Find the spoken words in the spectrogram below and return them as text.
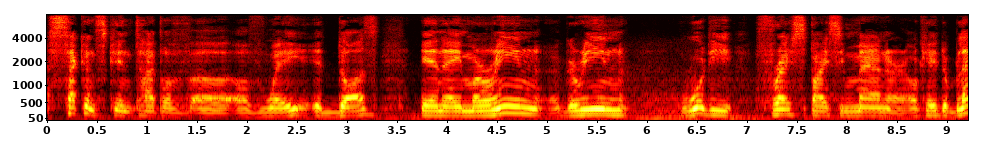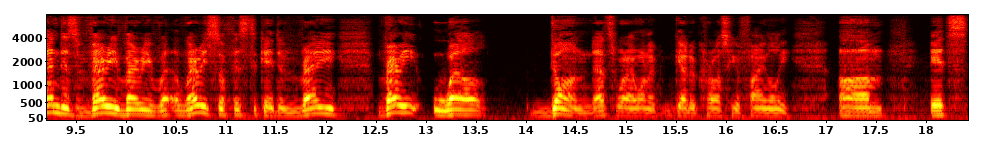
second skin type of, uh, of way it does in a marine green, woody, fresh, spicy manner, okay? The blend is very, very, very sophisticated, very, very well done. That's what I want to get across here finally. Um, it's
